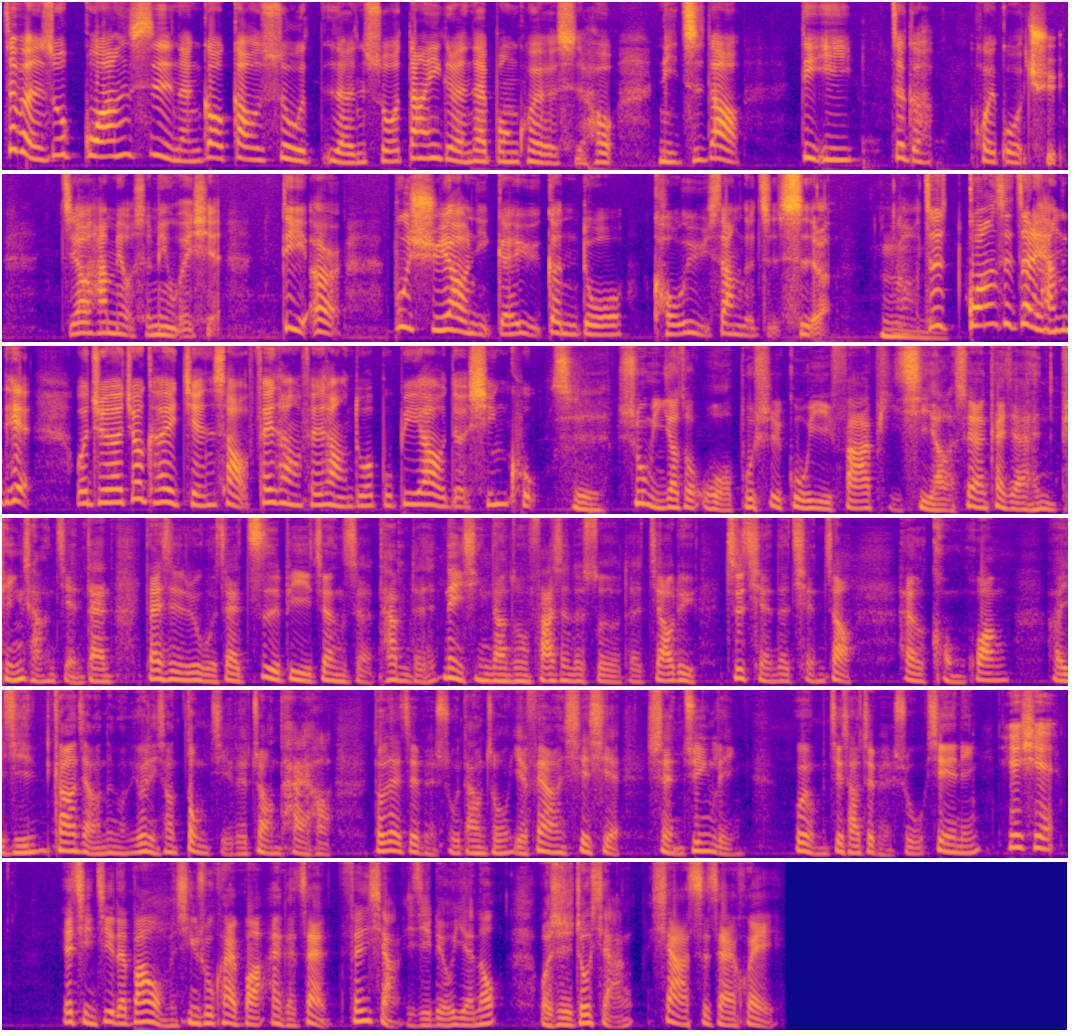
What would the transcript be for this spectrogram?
这本书，光是能够告诉人说，当一个人在崩溃的时候，你知道，第一，这个会过去，只要他没有生命危险；第二，不需要你给予更多口语上的指示了。嗯哦，这光是这两点，我觉得就可以减少非常非常多不必要的辛苦。是书名叫做《我不是故意发脾气》啊，虽然看起来很平常简单，但是如果在自闭症者他们的内心当中发生的所有的焦虑、之前的前兆，还有恐慌啊，以及刚刚讲的那种有点像冻结的状态哈，都在这本书当中。也非常谢谢沈君玲为我们介绍这本书，谢谢您。谢谢。也请记得帮我们新书快报按个赞、分享以及留言哦。我是周翔，下次再会。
